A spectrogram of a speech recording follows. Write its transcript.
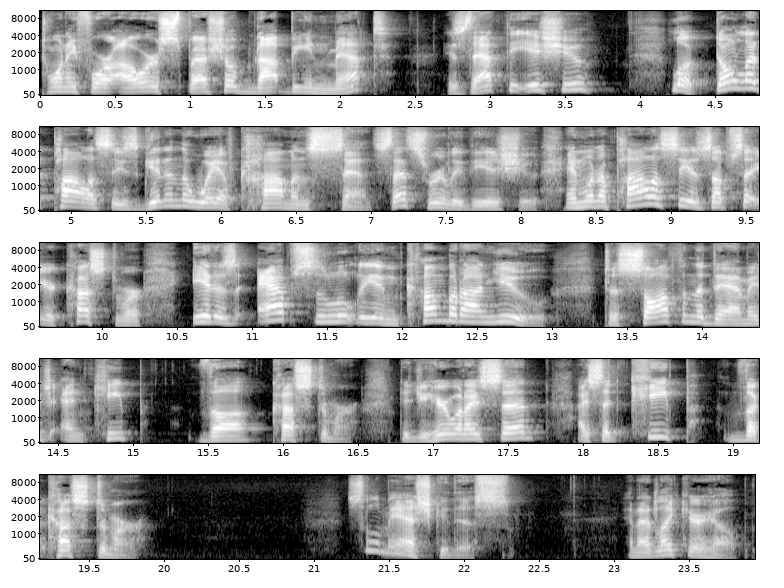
24 hour special not being met? Is that the issue? Look, don't let policies get in the way of common sense. That's really the issue. And when a policy has upset your customer, it is absolutely incumbent on you to soften the damage and keep the customer. Did you hear what I said? I said keep the customer. So let me ask you this, and I'd like your help.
